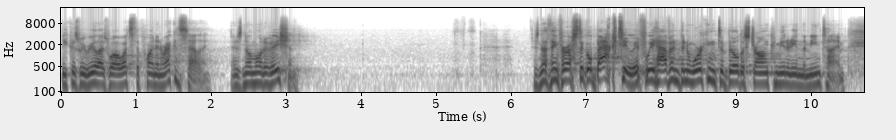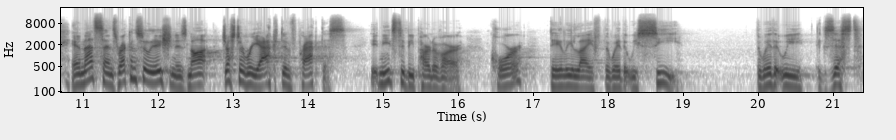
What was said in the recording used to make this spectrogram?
because we realize, well, what's the point in reconciling? There's no motivation. There's nothing for us to go back to if we haven't been working to build a strong community in the meantime. And in that sense, reconciliation is not just a reactive practice, it needs to be part of our core daily life, the way that we see, the way that we exist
